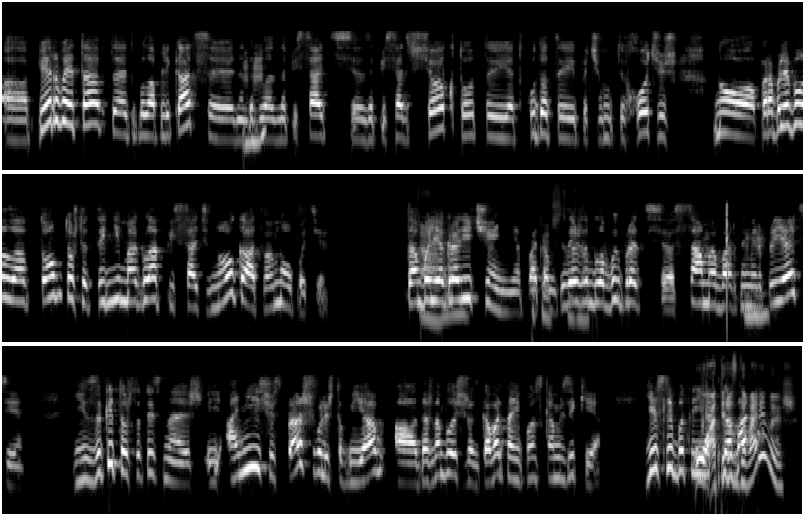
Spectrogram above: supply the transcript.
А, первый этап то это была аппликация, надо Мгм. было написать, э, записать все, кто ты, откуда ты, почему ты хочешь. Но проблема была в том, то, что ты не могла писать много о твоем опыте. Там были А, ограничения, поэтому ты количество должна была выбрать э, самое важное Мгм. мероприятие, язык и то, что ты знаешь. И они еще спрашивали, чтобы я а, должна была еще разговаривать на японском языке. Если бы ты не О, а ты разговаривала, разговариваешь?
